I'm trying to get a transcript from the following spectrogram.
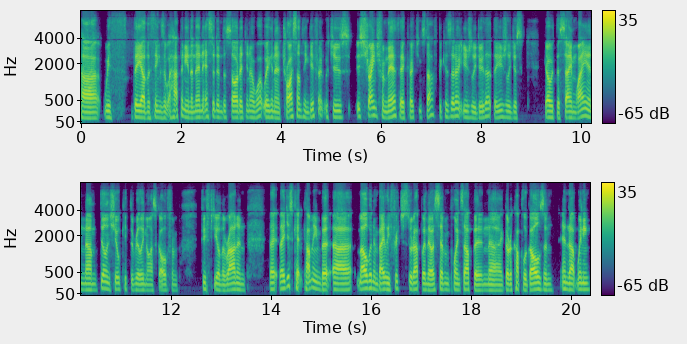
Uh, with the other things that were happening, and then Essendon decided, you know what, we're going to try something different, which is is strange from their their coaching staff because they don't usually do that. They usually just go with the same way. And um, Dylan Shiel kicked a really nice goal from 50 on the run, and they, they just kept coming. But uh, Melbourne and Bailey Fritsch stood up when they were seven points up and uh, got a couple of goals and ended up winning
